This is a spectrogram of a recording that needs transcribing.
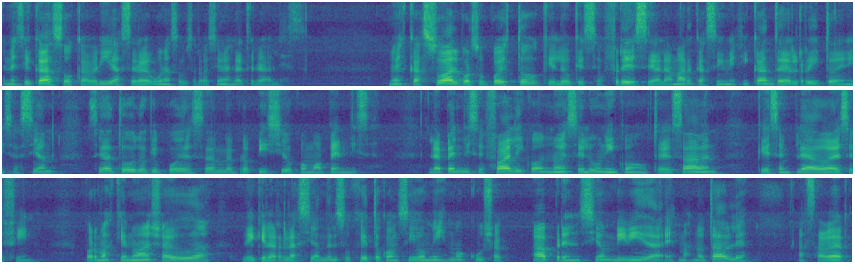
En este caso, cabría hacer algunas observaciones laterales. No es casual, por supuesto, que lo que se ofrece a la marca significante del rito de iniciación sea todo lo que puede serle propicio como apéndice. El apéndice fálico no es el único, ustedes saben, que es empleado a ese fin, por más que no haya duda de que la relación del sujeto consigo mismo, cuya aprehensión vivida es más notable, a saber,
